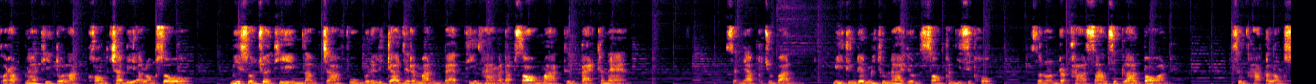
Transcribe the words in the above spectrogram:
ก็รับหน้าที่ตัวหลักของชาบีอลองโซ มีส่วนช่วยทีมนำจากฝูงบุนเดลิก้าเยอรมันแบบทิ้งห่างอันดับ 2 มากถึง 8 คะแนน สัญญาปัจจุบันมีถึงเดือนมิถุนายน 2026 สนนราคา 30 ล้านปอนด์ ซึ่งหากอลองโซ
